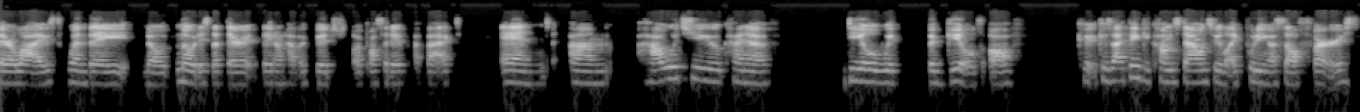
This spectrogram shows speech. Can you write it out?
their lives when they know notice that they're they don't have a good or positive effect. And um how would you kind of deal with the guilt of because i think it comes down to like putting yourself first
